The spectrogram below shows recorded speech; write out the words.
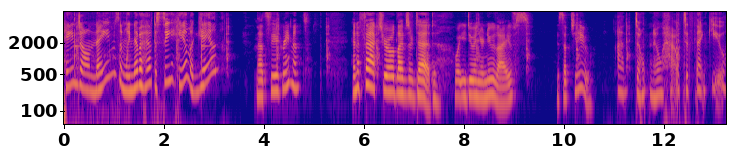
Change our names and we never have to see him again? That's the agreement. In effect, your old lives are dead. What you do in your new lives is up to you. I don't know how to thank you.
